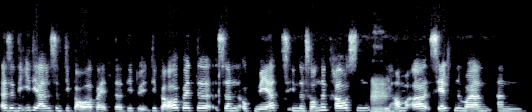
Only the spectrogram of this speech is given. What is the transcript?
also die Idealen sind die Bauarbeiter. Die, die Bauarbeiter sind ab März in der Sonne draußen. Mhm. Die haben auch selten mal einen, einen,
